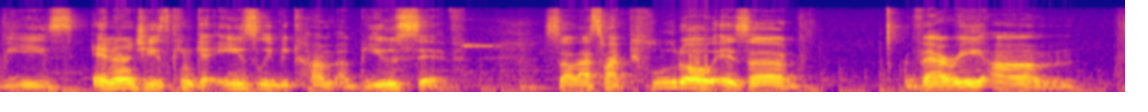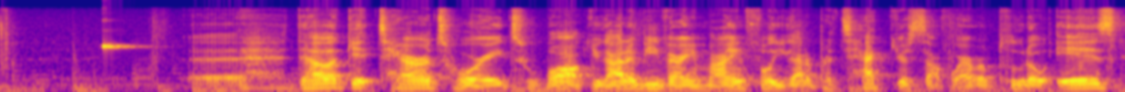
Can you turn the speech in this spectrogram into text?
these energies can get easily become abusive. So that's why Pluto is a very um, uh, delicate territory to walk. You got to be very mindful. You got to protect yourself wherever Pluto is.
